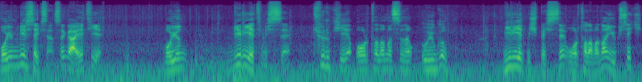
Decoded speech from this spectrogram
Boyun 1.80 ise gayet iyi. Boyun 1.70 ise Türkiye ortalamasına uygun. 1.75 ise ortalamadan yüksek.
